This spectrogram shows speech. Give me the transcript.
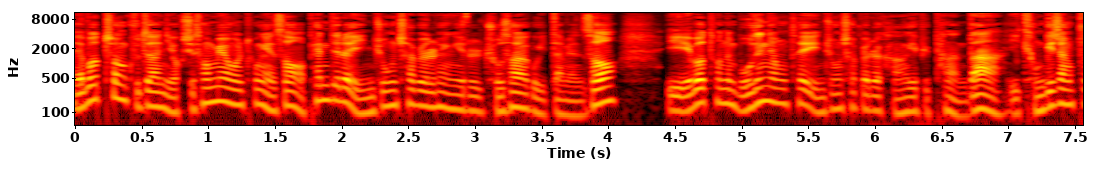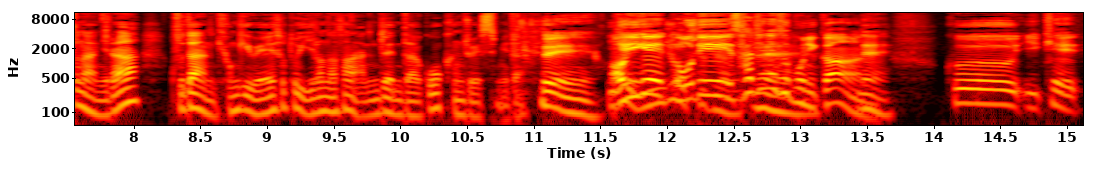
에버턴 구단이 역시 성명을 통해서 팬들의 인종 차별 행위를 조사하고 있다면서 이 에버턴은 모든 형태의 인종차별을 강하게 비판한다. 이 경기장뿐 아니라 구단 경기 외에서도 일어나선 안 된다고 강조했습니다. 네. 아, 이게 이게 인종차별. 어디 사진에서 네. 보니까 네. 그 이렇게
